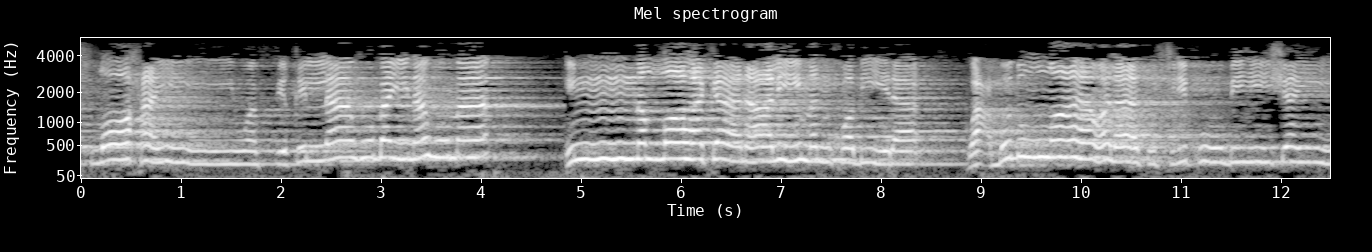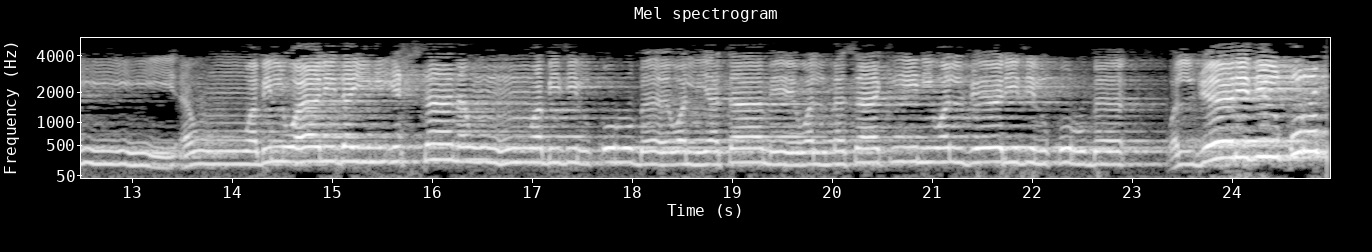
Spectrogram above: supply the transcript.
إصلاحا يوفق الله بينهما إن الله كان عليما خبيرا واعبدوا الله ولا تشركوا به شيئا وبالوالدين إحسانا وبذي القرب واليتام والمساكين والجار ذي القرب والجار ذي القرب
